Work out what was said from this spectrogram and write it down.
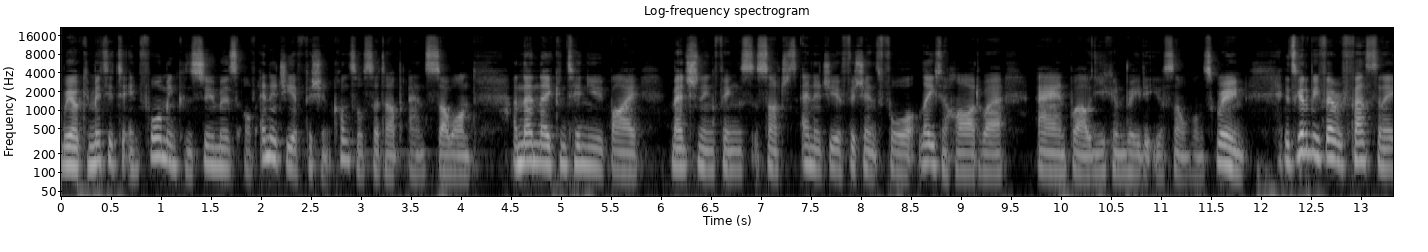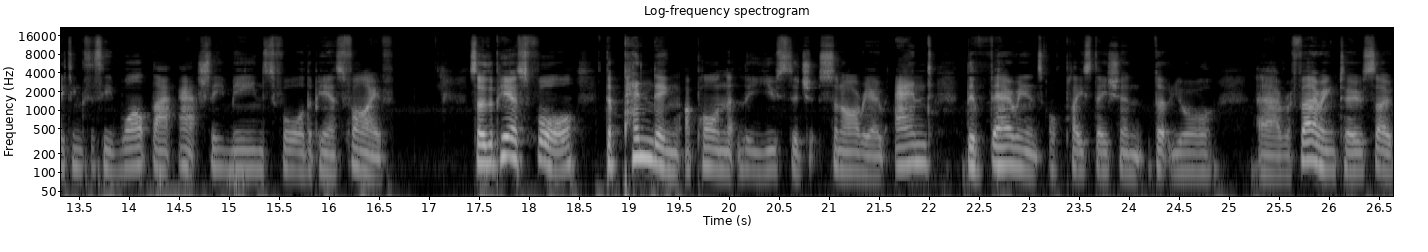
We are committed to informing consumers of energy efficient console setup and so on. And then they continued by mentioning things such as energy efficient for later hardware, and well, you can read it yourself on screen. It's going to be very fascinating to see what that actually means for the PS5. So the PS4, depending upon the usage scenario and the variant of PlayStation that you're uh, referring to. So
